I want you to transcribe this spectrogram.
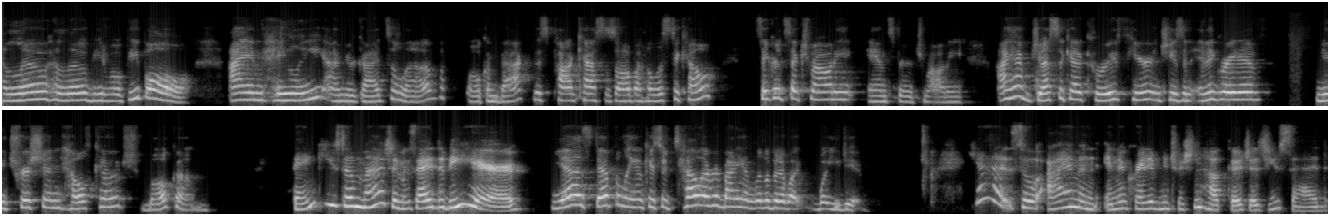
Hello, hello, beautiful people. I am Haley. I'm your guide to love. Welcome back. This podcast is all about holistic health, sacred sexuality, and spirituality. I have Jessica Caruth here, and she's an integrative nutrition health coach. Welcome. Thank you so much. I'm excited to be here. Yes, definitely. Okay, so tell everybody a little bit about what you do. Yeah, so I am an integrative nutrition health coach, as you said,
